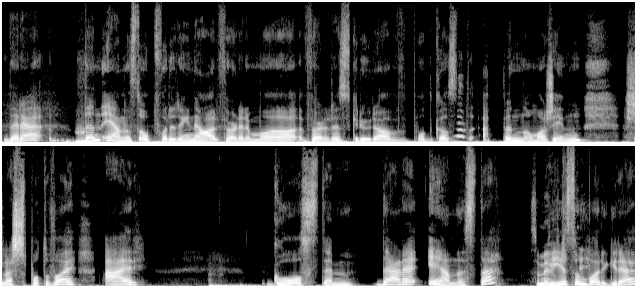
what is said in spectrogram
dere. Den eneste oppfordringen jeg har før dere, må, før dere skrur av podkastappen og maskinen slash Spotify, er gå og stem. Det er det eneste Som er vi viktig. som borgere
